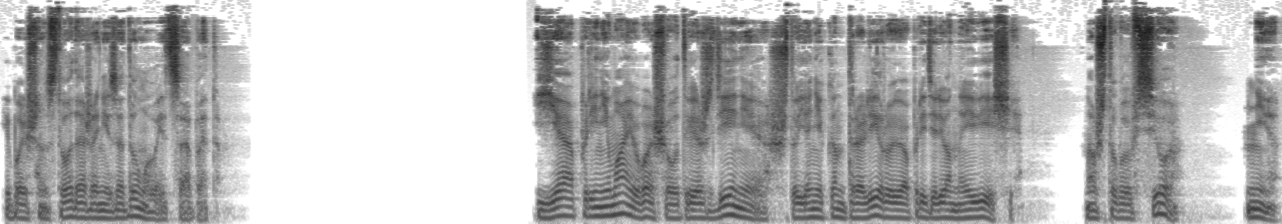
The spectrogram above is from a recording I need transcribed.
и большинство даже не задумывается об этом. Я принимаю ваше утверждение, что я не контролирую определенные вещи, но чтобы все – нет.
